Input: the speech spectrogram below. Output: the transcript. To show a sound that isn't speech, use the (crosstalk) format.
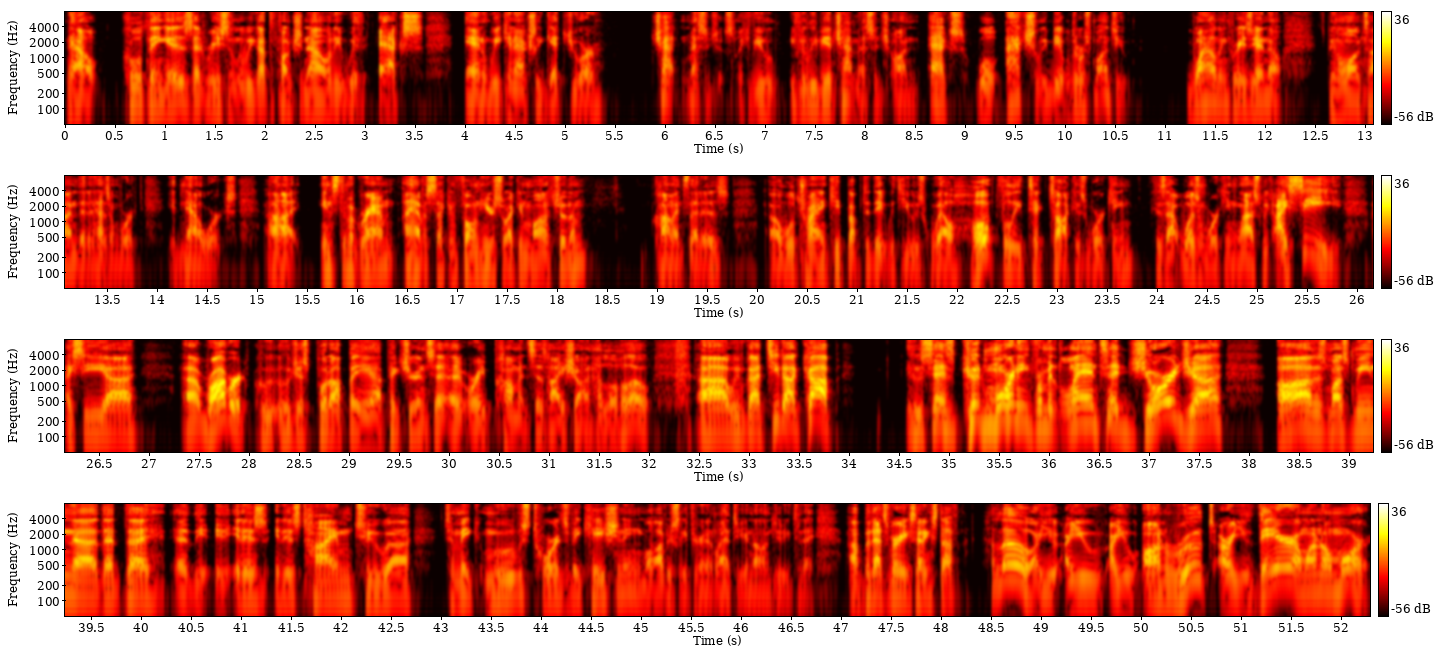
Now Cool thing is that recently we got the functionality with X, and we can actually get your chat messages. Like if you if you leave me a chat message on X, we'll actually be able to respond to you. Wild and crazy, I know. It's been a long time that it hasn't worked. It now works. Uh, Instagram, I have a second phone here so I can monitor them. Comments, that is. Uh, we'll try and keep up to date with you as well. Hopefully, TikTok is working because that wasn't working last week. I see. I see. Uh, uh, Robert, who, who just put up a uh, picture and sa- uh, or a comment says, Hi, Sean. Hello, hello. Uh, we've got T. Dot Cop, who says, Good morning from Atlanta, Georgia. Ah, oh, this must mean uh, that uh, the, it is it is time to to make moves towards vacationing. Well, obviously, if you're in Atlanta, you're not on duty today, but that's very exciting stuff. Hello, are you are you are you en route? Are you there? I want to know more.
